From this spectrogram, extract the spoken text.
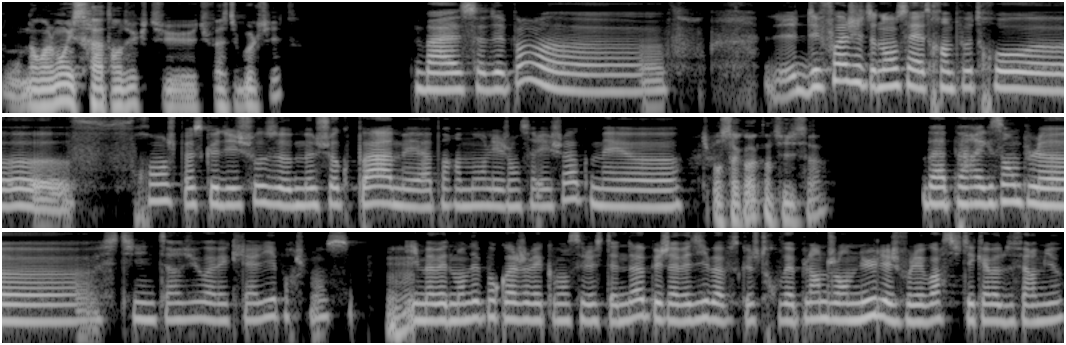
normalement il serait attendu que tu, tu fasses du bullshit? Bah ça dépend. Euh, des fois j'ai tendance à être un peu trop euh, franche parce que des choses me choquent pas, mais apparemment les gens ça les choque. Mais euh, tu penses à quoi quand tu dis ça? Bah par exemple, euh, c'était une interview avec Léa Libre, je pense. Il m'avait demandé pourquoi j'avais commencé le stand-up et j'avais dit bah parce que je trouvais plein de gens nuls et je voulais voir si j'étais capable de faire mieux.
